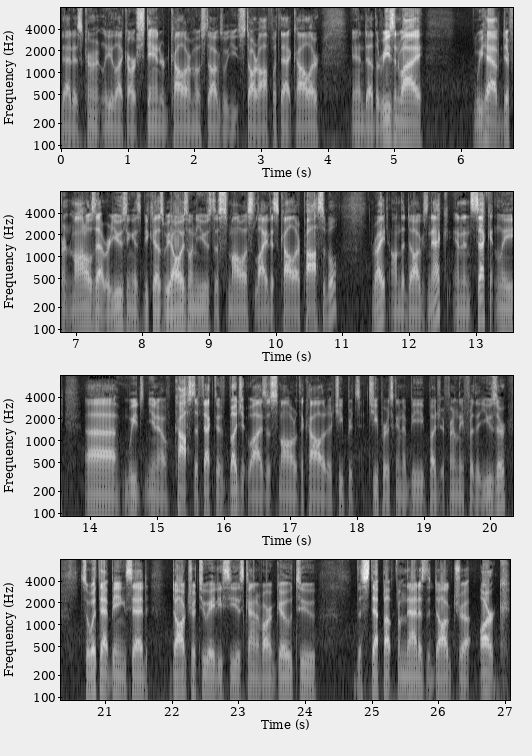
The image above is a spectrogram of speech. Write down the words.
That is currently like our standard collar. Most dogs will use, start off with that collar. And uh, the reason why we have different models that we're using is because we always want to use the smallest, lightest collar possible right on the dog's neck. And then secondly uh, we you know cost effective budget wise the smaller the collar the cheaper it's, cheaper it's going to be budget friendly for the user. So with that being said dogtra 280c is kind of our go-to. The step up from that is the dogtra arc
